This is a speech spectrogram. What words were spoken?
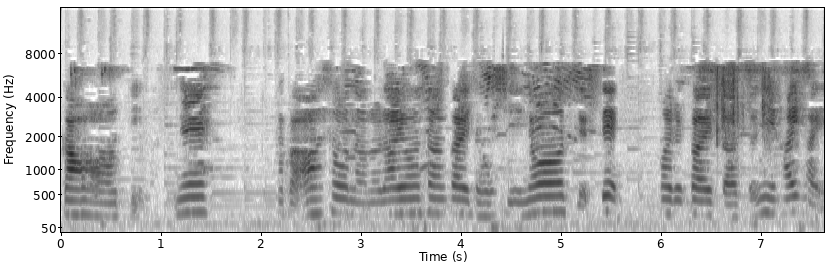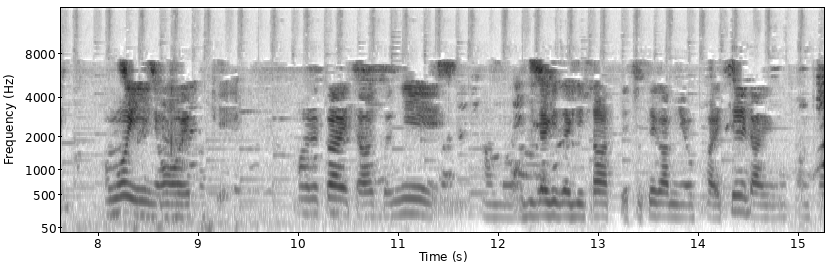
ガーって言いますね。だから、あ、そうなの、ライオンさん描いてほしいのって言って、丸描いた後に、はいはい、重いのお絵描き。丸描いた後に、あの、ギザギザギザって手紙を書いて、ライオンさん描いた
